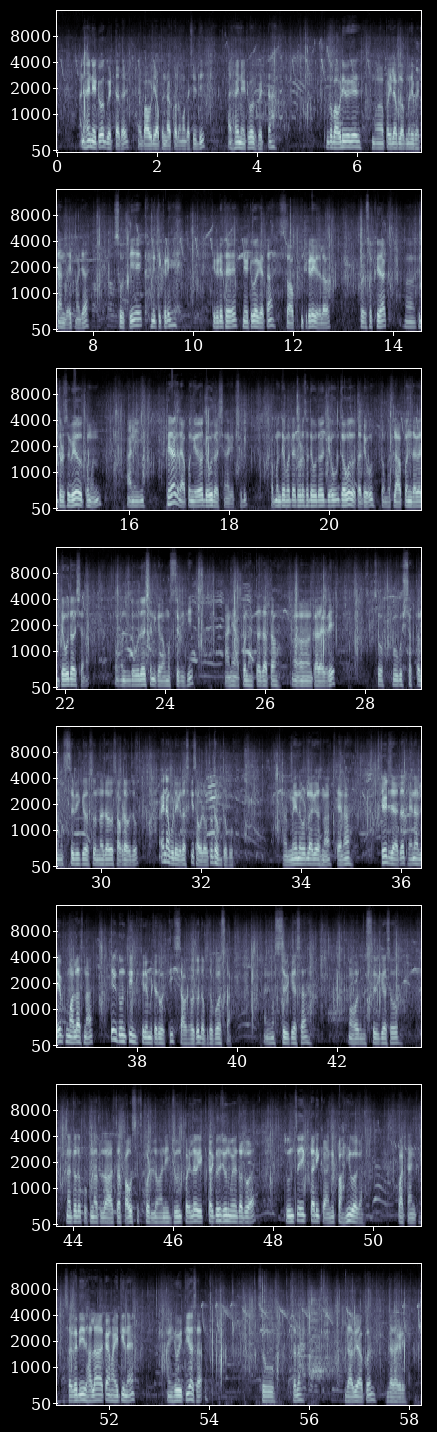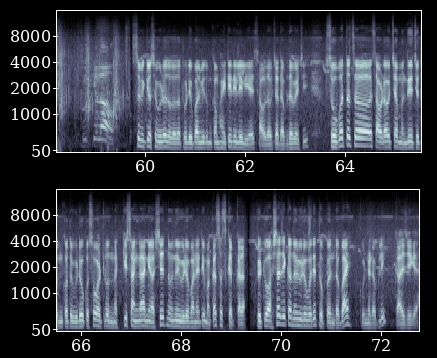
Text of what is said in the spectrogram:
आणि हे नेटवर्क भेटतात आहे हे बावडी आपण दाखवलं मग अशी ती. आणि हे नेटवर्क भेटता तुमचं बावडी वगैरे म पहिल्या ब्लॉगमध्ये भेटान जाईल माझ्या. सो ती एक आणि तिकडे तिकडे ते नेटवर्क येता सो आपण तिकडे गेलेलो थोडंसं फिराक की थोडंसं वेळ होतो म्हणून. आणि फिराक नाही आपण गेलो देवदर्शनाक ॲक्च्युली आपण ते म्हटलं थोडंसं देवद देव जवळ होता देव तर म्हटलं आपण जाऊया देवदर्शन आपण देवदर्शन केलं मस्तपैकी. आणि आपण आता जाता घराकडे. सो बघू शकता मस्तपैकी असो नजारो सावडावचो आहे ना पुढे गेलास की सावडावचो धबधबो. मेन रोडला गेलास ना त्यांना थेट जायचं त्यांना लेफ्ट मारलास ना एक दोन तीन किलोमीटरवरती सावडावचो धबधबो असा. आणि मस्तपैकी असा माहोल मस्तपैकी असो नंतर कोकणातला आता पाऊसच पडलो आणि जून पहिलं एक तारखेचं जून महिना चालू आहे. जूनचं एक तारीख आहे आणि पाणी बघा पाटांका असा कधी झाला काय माहिती नाही आणि ह्यो इतिहास आहे. सो चला जाऊया आपण घराकडे. शूट असं व्हिडिओ झाला होता. थोडीफार मी तुमका माहिती दिलेली आहे सावदावच्या धबधब्याची. सोबतच सावडावच्या मंदिरचे तुमका तो व्हिडिओ कसं वाटलो नक्की सांगा आणि असेच नवीन व्हिडिओ पाहण्यासाठी माका सबस्क्राईब करा. भेटू अशाच एका नवीन व्हिडिओमध्ये तोपर्यंत बाय गुड नाईट आपली. काळजी घ्या.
